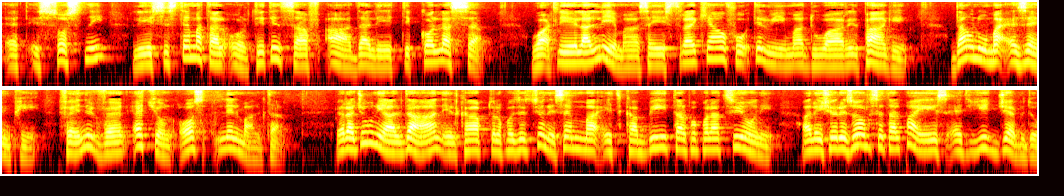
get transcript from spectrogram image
qed issostni li s-sistema tal-Qorti tinsab f'qagħda li tikkollassa, waqt li l-għalliema se jistrajkjaw fuq tilwima dwar il-pagi. Dawn huma eżempji fejn il-Gvern qed jonqos lil Malta. Ir-raġuni għal dan, il-Kap tal-Oppożizzjoni semma t-tkabbir tal-popolazzjoni għaliex ir-riżorsi tal-pajjiż qed jiġġebbdu.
